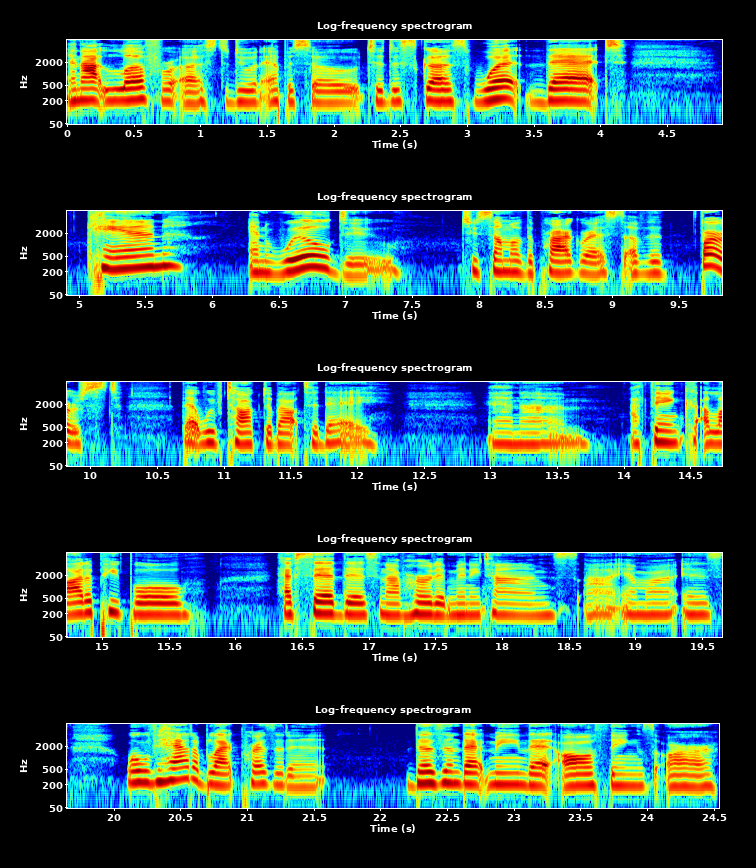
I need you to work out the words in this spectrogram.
And I'd love for us to do an episode to discuss what that can and will do to some of the progress of the first that we've talked about today. And um, I think a lot of people have said this, and I've heard it many times, uh, Emma, is well, we've had a black president. Doesn't that mean that all things are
